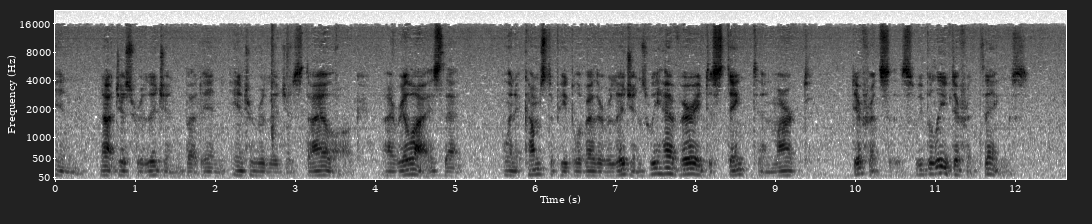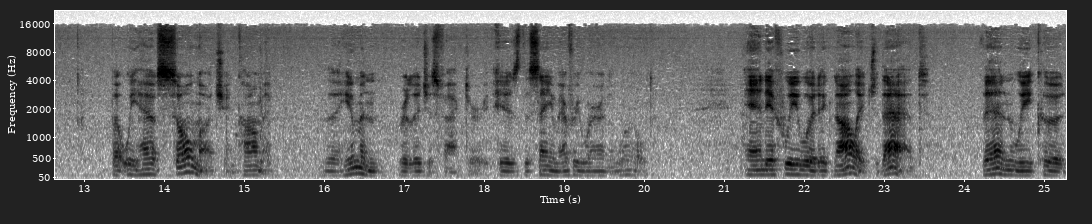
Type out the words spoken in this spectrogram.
in not just religion, but in interreligious dialogue. I realized that when it comes to people of other religions, we have very distinct and marked differences. We believe different things. But we have so much in common. The human religious factor is the same everywhere in the world. And if we would acknowledge that, then we could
